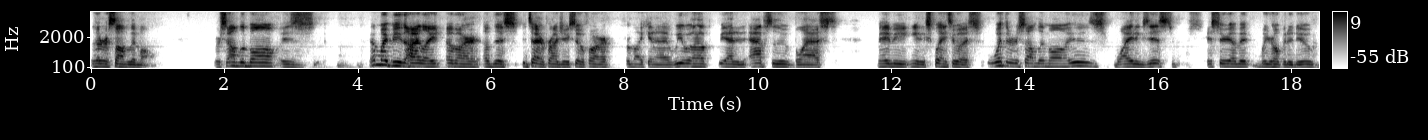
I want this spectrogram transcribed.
the Rassemblement. Rassemblement is that might be the highlight of our of this entire project so far for Mike and I. We went up, we had an absolute blast maybe you can explain to us what the Rassemblement is, why it exists, history of it, what you're hoping to do.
